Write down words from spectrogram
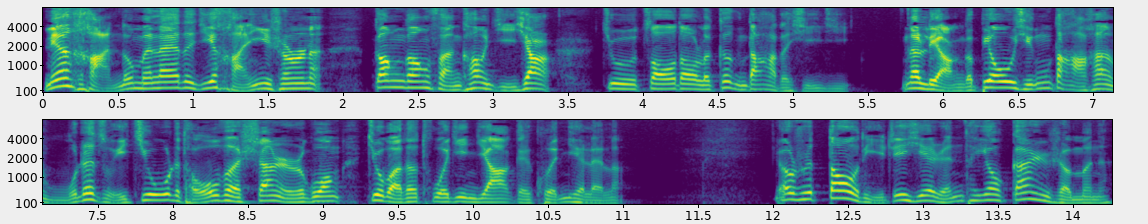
连喊都没来得及喊一声呢。刚刚反抗几下，就遭到了更大的袭击。那两个彪形大汉捂着嘴、揪着头发、扇耳光，就把他拖进家，给捆起来了。要说到底，这些人他要干什么呢？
